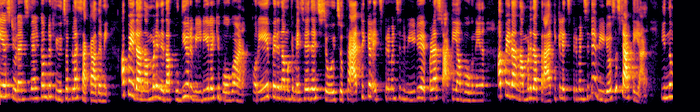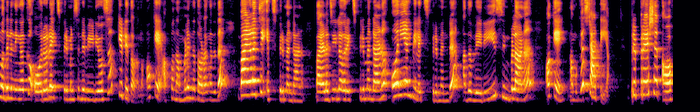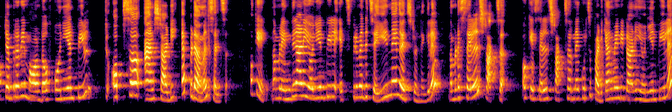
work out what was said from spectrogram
Dear students welcome to future plus academy അപ്പൊ ഇതാ നമ്മൾ ഇന്ന് ഇതാ പുതിയൊരു വീഡിയോയിലേക്ക് പോകുവാണ് കുറേ പേര് നമുക്ക് മെസ്സേജ് അയച്ച് ചോദിച്ചു പ്രാക്ടിക്കൽ എക്സ്പെരിമെന്റ്സിന്റെ വീഡിയോ എപ്പോഴാണ് സ്റ്റാർട്ട് ചെയ്യാൻ പോകുന്നതെന്ന് അപ്പൊ ഇതാ നമ്മൾ ഇതാ പ്രാക്ടിക്കൽ എക്സ്പെരിമെന്റ്സിന്റെ വീഡിയോസ് സ്റ്റാർട്ട് ചെയ്യാണ്. ഇന്നു മുതൽ നിങ്ങൾക്ക് ഓരോരോ എക്സ്പെരിമെന്റ്സിന്റെ വീഡിയോസ് കിട്ടി തുടങ്ങും ഓക്കെ അപ്പൊ നമ്മൾ ഇന്ന് തുടങ്ങുന്നത് ബയോളജി എക്സ്പെരിമെന്റ് ആണ്. ബയോളജിയിലെ ഒരു എക്സ്പെരിമെന്റ് ആണ് ഓനിയൻ പീൽ എക്സ്പെരിമെന്റ് അത് വെരി സിമ്പിൾ ആണ്. ഓക്കെ നമുക്ക് സ്റ്റാർട്ട് ചെയ്യാം. Preparation of temporary mount of onion peel to observe and study epidermal cells okay നമ്മൾ എന്തിനാണ് യോണിയൻ പിയിൽ എക്സ്പെരിമെന്റ് ചെയ്യുന്നതെന്ന് വെച്ചിട്ടുണ്ടെങ്കിൽ നമ്മുടെ സെൽ സ്ട്രക്ചർ ഓക്കെ സെൽ സ്ട്രക്ചറിനെ കുറിച്ച് പഠിക്കാൻ വേണ്ടിയിട്ടാണ് ഈ പിയിൽ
